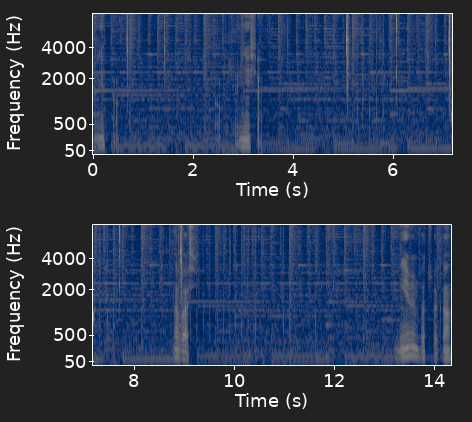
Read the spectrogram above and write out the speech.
To nie to. To, czyli nie siadł. No właśnie. Nie wiem dlaczego.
